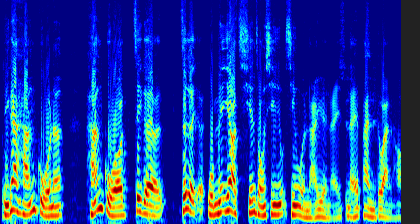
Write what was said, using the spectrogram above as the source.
你看韩国呢？韩国这个。这个我们要先从新新闻来源来来判断哈，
